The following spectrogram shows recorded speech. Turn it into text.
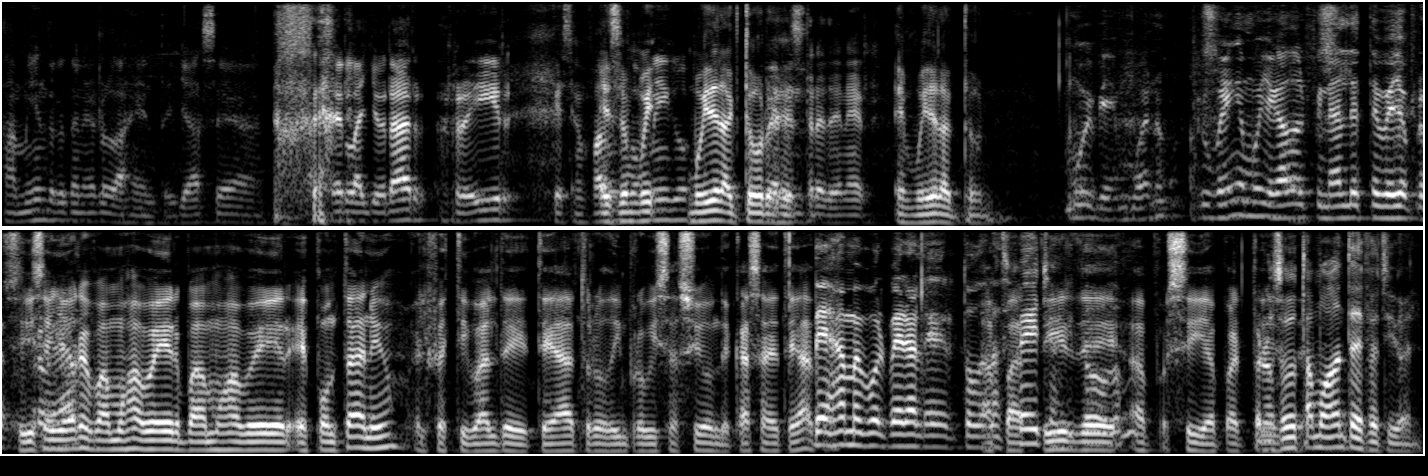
A mí entretener a la gente, ya sea hacerla llorar, reír, que se enfaden Eso es muy- conmigo. muy del actor, es eso. entretener. Es muy del actor. Muy bien, bueno, Rubén, hemos llegado al final de este bello pro- Sí, señores, vamos a ver, vamos a ver Espontáneo, el Festival de Teatro de Improvisación de Casa de Teatro. Déjame volver a leer todas a las fechas partir y de, todo. a- sí, a partir Pero nosotros de- estamos antes del festival.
